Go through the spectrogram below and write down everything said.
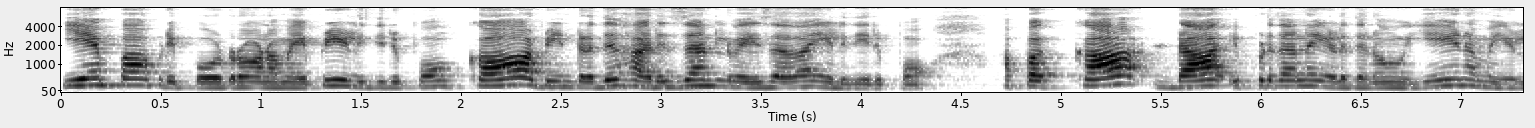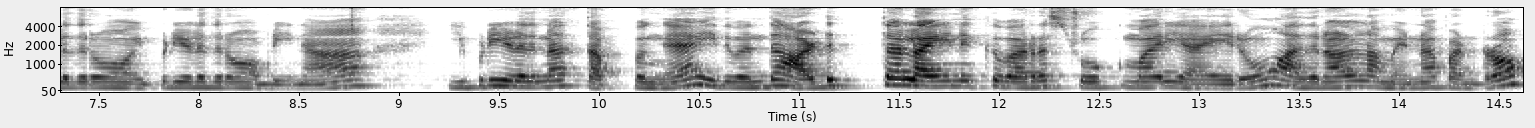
ஏன்பா அப்படி போடுறோம்? நம்ம எப்படி எழுதியிருப்போம்? கா அப்படின்றது ஹரிசான்டல் வைஸாக தான் எழுதியிருப்போம். அப்போ கா டா இப்படி தானே எழுதணும்? ஏன் நம்ம எழுதுகிறோம் இப்படி எழுதுகிறோம் அப்படின்னா இப்படி எழுதுனா தப்புங்க. இது வந்து அடுத்த லைனுக்கு வர ஸ்ட்ரோக் மாதிரி ஆயிரும். அதனால் நம்ம என்ன பண்ணுறோம்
